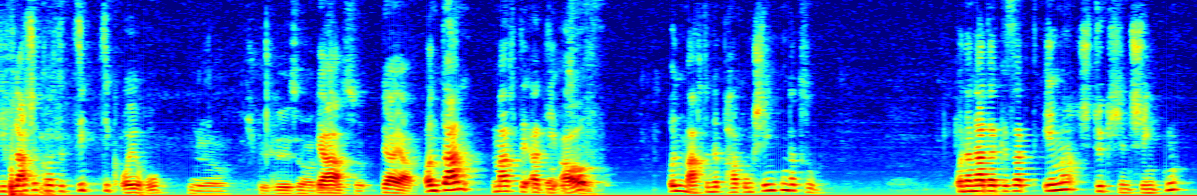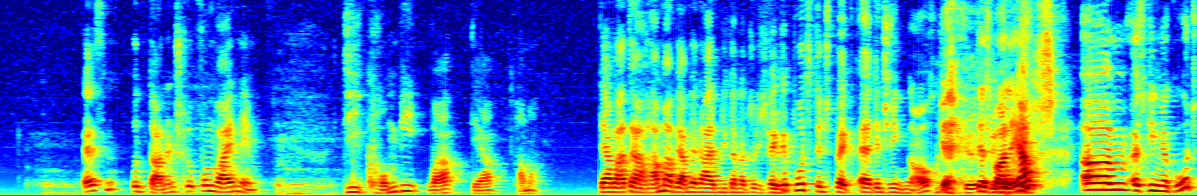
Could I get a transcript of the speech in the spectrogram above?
Die Flasche kostet 70 Euro. Ja, Spätleser hat Ja, das so. ja, ja. Und dann machte er die auf war- und machte eine Packung Schinken dazu. Und dann hat er gesagt, immer Stückchen Schinken essen und dann einen Schluck vom Wein nehmen. Die Kombi war der Hammer. Der war der Hammer. Wir haben den halben Liter natürlich weggeputzt, den, Speck, äh, den Schinken auch. Das war leer. Ähm, es ging mir gut.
